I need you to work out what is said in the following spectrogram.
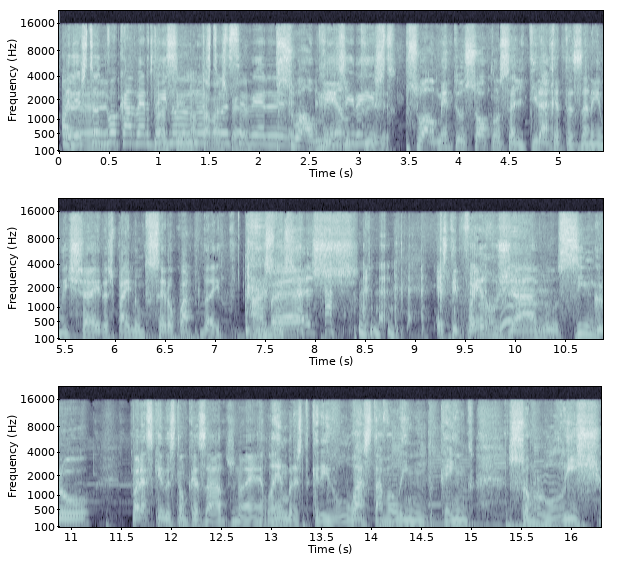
Olha, estou de Eh, boca aberta e você não, não não estava à estou a espera. saber reagir a Pessoalmente, isto. pessoalmente eu só aconselho tirar a ratazana em lixeiras para ir num terceiro ou quarto date. Mas este tipo foi arrojado, singrou, parece que ainda estão casados, não é? Lembras-te, querido, o luar estava lindo, caindo sobre o lixo.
